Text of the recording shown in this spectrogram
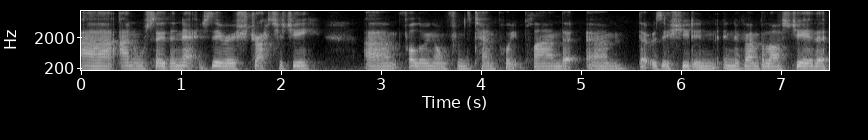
uh, and also the net zero strategy. Um, following on from the 10 point plan that um, that was issued in, in November last year, the,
